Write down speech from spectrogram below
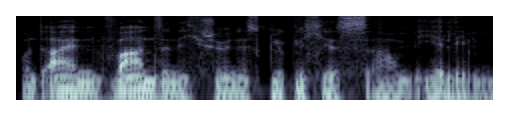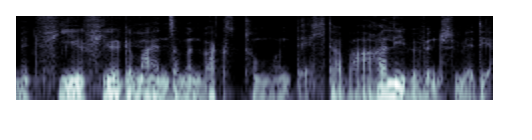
und ein wahnsinnig schönes, glückliches ähm, Eheleben mit viel, viel gemeinsamen Wachstum und echter, wahrer Liebe wünschen wir dir.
